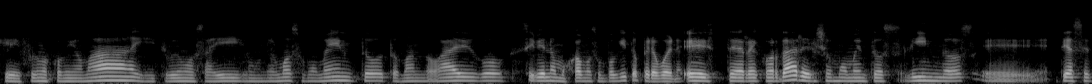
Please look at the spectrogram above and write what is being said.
que fuimos con mi mamá y tuvimos ahí un hermoso momento tomando algo, si bien nos mojamos un poquito, pero bueno, este, recordar esos momentos lindos eh, te hace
